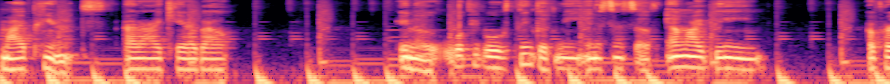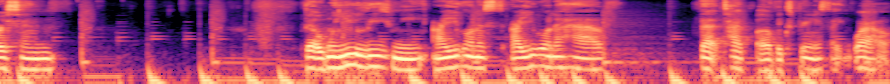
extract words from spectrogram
my appearance. And I care about, you know, what people think of me in a sense of am I being a person that when you leave me, are you gonna are you gonna have that type of experience like wow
